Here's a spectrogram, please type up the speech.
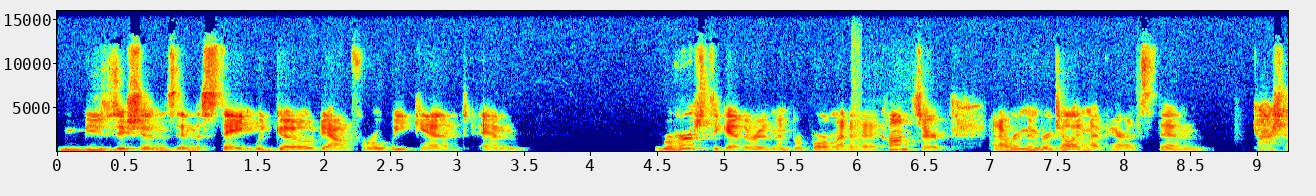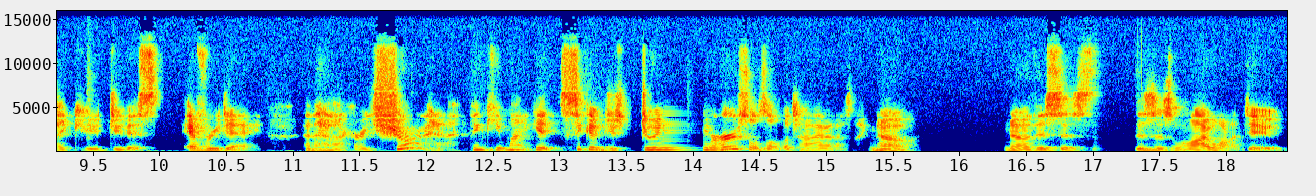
musicians in the state would go down for a weekend and rehearse together and then perform at a concert. And I remember telling my parents then, gosh, I could do this every day. And they're like, Are you sure? I think you might get sick of just doing rehearsals all the time. And I was like, No, no, this is this is what I want to do.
